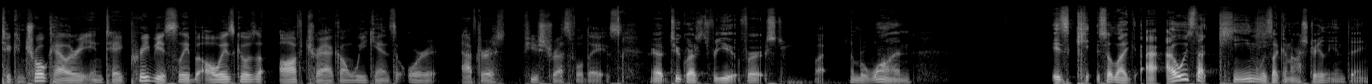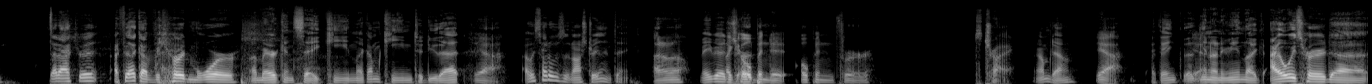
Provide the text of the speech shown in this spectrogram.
to control calorie intake previously, but always goes off track on weekends or after a few stressful days. I got two questions for you first. What? Number one is so like I, I always thought keen was like an Australian thing. Is that accurate? I feel like I've heard more Americans say keen. Like I'm keen to do that. Yeah, I always thought it was an Australian thing. I don't know. Maybe I just Like heard- opened it, open for to try. I'm down. Yeah, I think that Yeah. you know what I mean. Like I always heard. Uh,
